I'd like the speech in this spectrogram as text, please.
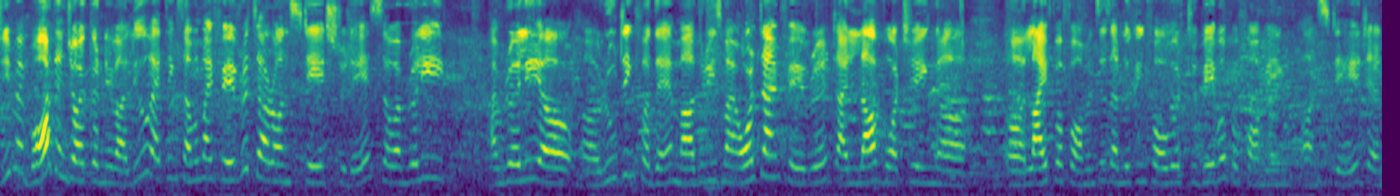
जी, मैं बहुत इन्जॉय करने वाली हूँ. I think some of my favourites are on stage today so I am really I'm really uh, uh, rooting for them. Madhuri is my all-time favorite. I love watching uh, uh, live performances. I'm looking forward to Bebo performing on stage. And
